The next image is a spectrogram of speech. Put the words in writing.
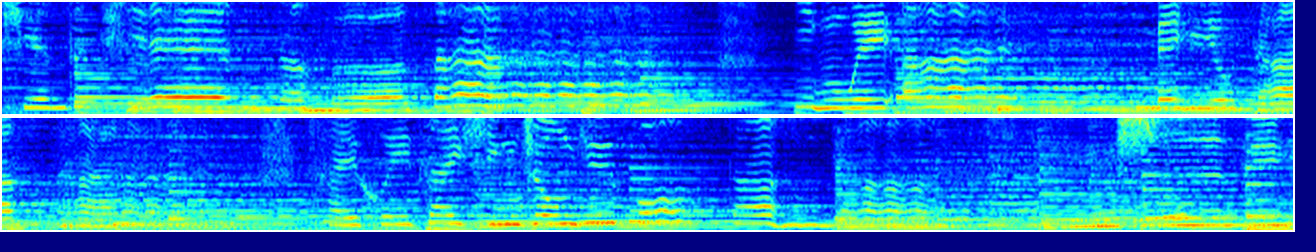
显的天那么蓝，因为爱没有答案，才会在心中余波荡漾。于是你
